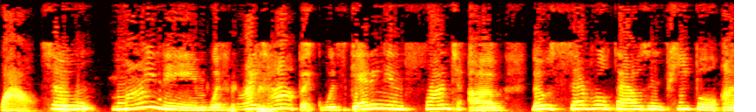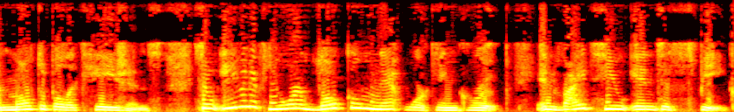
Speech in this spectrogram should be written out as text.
Wow. So mm-hmm. my name with my topic was getting in front of those several thousand people on multiple occasions. So even if your local networking group invites you in to speak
